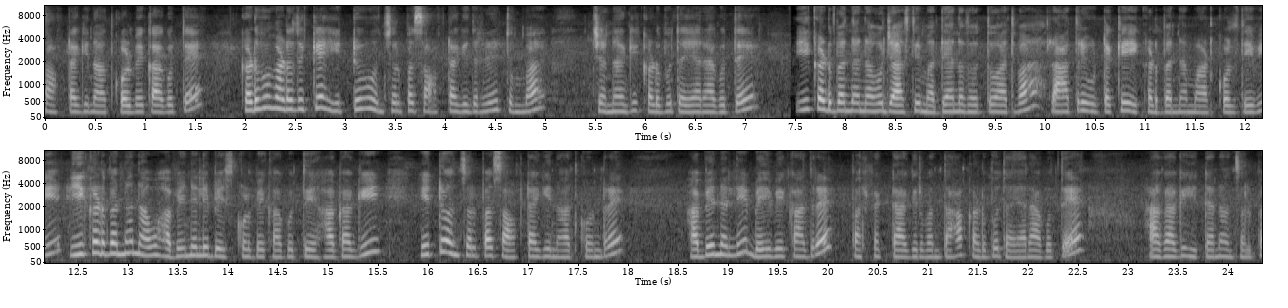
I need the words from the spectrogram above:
ಸಾಫ್ಟಾಗಿ ನಾದ್ಕೊಳ್ಬೇಕಾಗುತ್ತೆ. ಕಡುಬು ಮಾಡೋದಕ್ಕೆ ಹಿಟ್ಟು ಒಂದು ಸ್ವಲ್ಪ ಸಾಫ್ಟ್ ಆಗಿದ್ರೇ ತುಂಬ ಚೆನ್ನಾಗಿ ಕಡುಬು ತಯಾರಾಗುತ್ತೆ. ಈ ಕಡುಬನ್ನು ನಾವು ಜಾಸ್ತಿ ಮಧ್ಯಾಹ್ನದ ಹೊತ್ತು ಅಥವಾ ರಾತ್ರಿ ಊಟಕ್ಕೆ ಈ ಕಡುಬನ್ನು ಮಾಡ್ಕೊಳ್ತೀವಿ. ಈ ಕಡುಬನ್ನು ನಾವು ಹಬೆನಲ್ಲಿ ಬೇಯಿಸ್ಕೊಳ್ಬೇಕಾಗುತ್ತೆ. ಹಾಗಾಗಿ ಹಿಟ್ಟು ಒಂದು ಸ್ವಲ್ಪ ಸಾಫ್ಟಾಗಿ ನಾದ್ಕೊಂಡ್ರೆ ಹಬೆನಲ್ಲಿ ಬೇಯಬೇಕಾದ್ರೆ ಪರ್ಫೆಕ್ಟ್ ಆಗಿರುವಂತಹ ಕಡುಬು ತಯಾರಾಗುತ್ತೆ. ಹಾಗಾಗಿ ಹಿಟ್ಟನ್ನು ಒಂದು ಸ್ವಲ್ಪ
